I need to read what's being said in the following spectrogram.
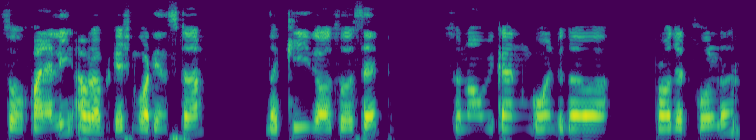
So finally our application got installed. The key is also set so now we can go into the project folder.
